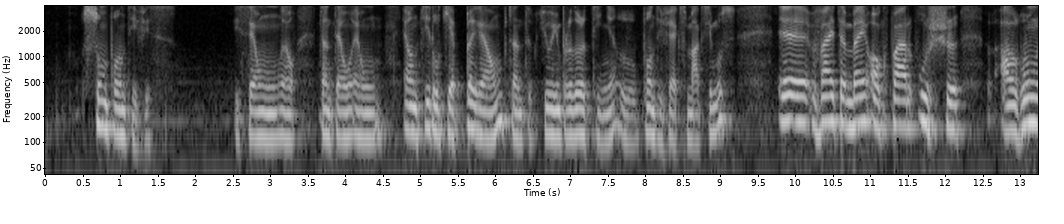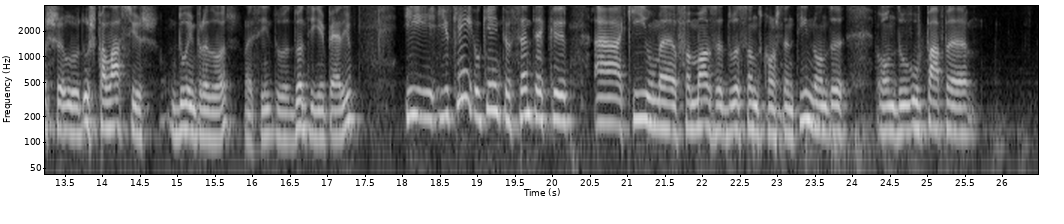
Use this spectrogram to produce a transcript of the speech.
sumo pontífice. Isso é um, é um, portanto, é um, é, um, é um título que é pagão, portanto, que o imperador tinha, o Pontifex Maximus, eh, vai também ocupar os, alguns dos palácios do imperador, é assim, do, do antigo império, e, e, o, que é, o que é interessante é que há aqui uma famosa doação de Constantino, onde, onde o Papa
